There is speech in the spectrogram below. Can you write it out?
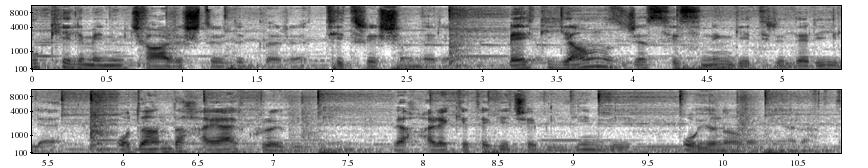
Bu kelimenin çağrıştırdıkları titreşimleri belki yalnızca sesinin getirileriyle odanda hayal kurabildiğin ve harekete geçebildiğin bir oyun alanı yarat.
